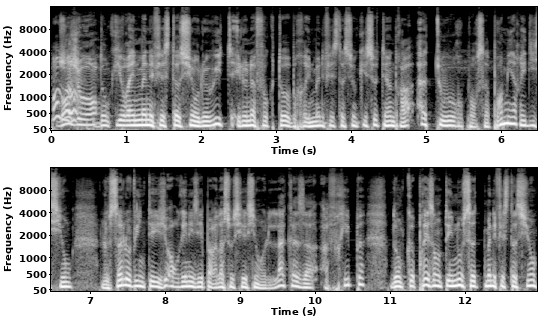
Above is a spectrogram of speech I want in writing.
Bonjour. Donc il y aura une manifestation le 8 et le 9 octobre, une manifestation qui se tiendra à Tours pour sa première édition, le Salon Vintage organisé par l'association La Casa à Frippe. Donc présentez-nous cette manifestation,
